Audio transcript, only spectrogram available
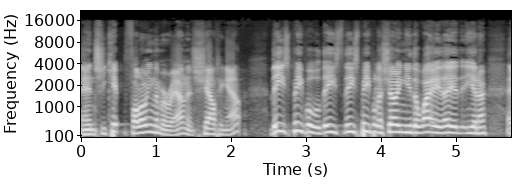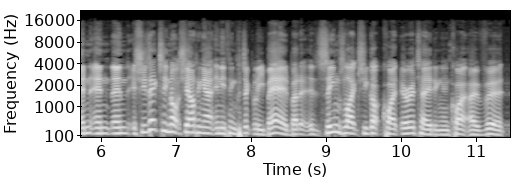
And she kept following them around and shouting out these people, these, these people are showing you the way. They, you know, and, and, and she's actually not shouting out anything particularly bad, but it, it seems like she got quite irritating and quite overt.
